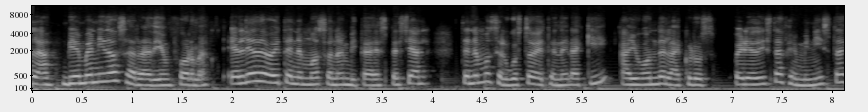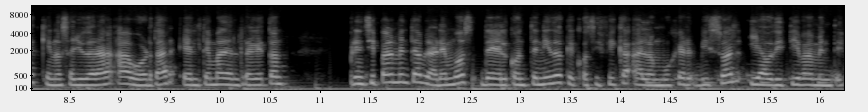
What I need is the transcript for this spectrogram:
Hola, bienvenidos a Radio Informa. El día de hoy tenemos una invitada especial. Tenemos el gusto de tener aquí a Ivonne de la Cruz, periodista feminista que nos ayudará a abordar el tema del reggaetón. Principalmente hablaremos del contenido que cosifica a la mujer visual y auditivamente.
